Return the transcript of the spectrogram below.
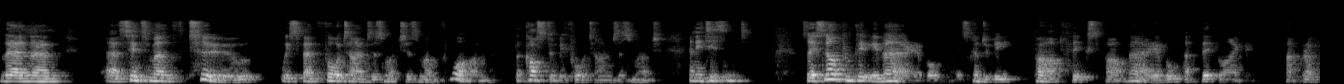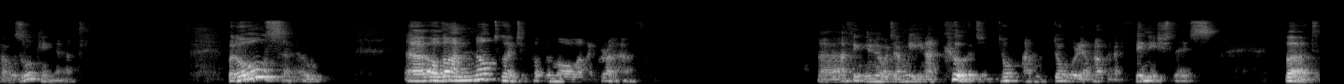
then um, uh, since month two, we spent four times as much as month one. The cost would be four times as much, and it isn't. So it's not completely variable. It's going to be part fixed, part variable, a bit like that graph I was looking at. But also, uh, although I'm not going to put them all on a graph, uh, I think you know what I mean. I could, don't, don't worry, I'm not going to finish this, but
